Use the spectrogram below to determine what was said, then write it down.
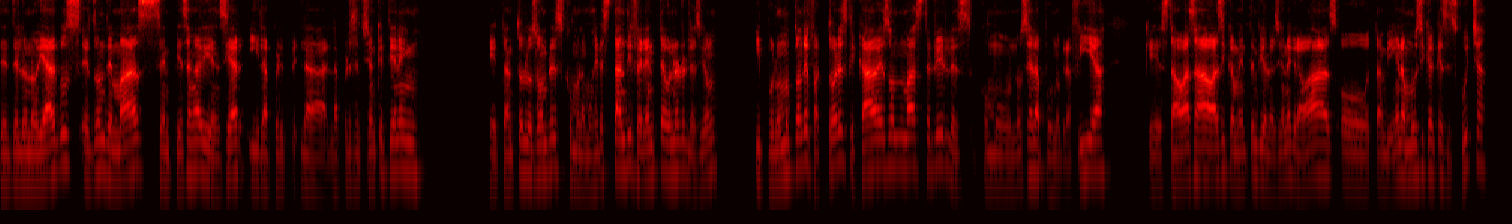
desde los noviazgos es donde más se empiezan a evidenciar y la, la, percepción que tienen eh, tanto los hombres como la mujer es tan diferente a una relación y por un montón de factores que cada vez son más terribles, como, no sé, la pornografía, que está basada básicamente en violaciones grabadas, o también en la música que se escucha,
